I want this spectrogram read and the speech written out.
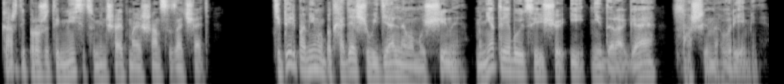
Каждый прожитый месяц уменьшает мои шансы зачать. Теперь помимо подходящего идеального мужчины, мне требуется еще и недорогая машина времени.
